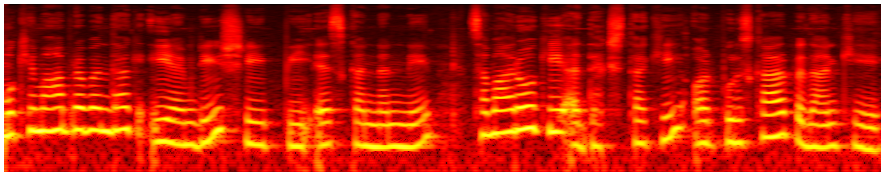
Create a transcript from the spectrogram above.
मुख्य महाप्रबंधक EMD Shri P S Kannan ने समारोह की अध्यक्षता की और पुरस्कार प्रदान किए।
